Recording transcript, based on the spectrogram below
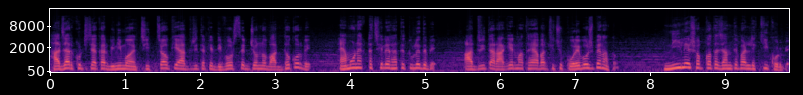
হাজার কোটি টাকার বিনিময়ে চিত্রাও কি আদ্রিতাকে ডিভোর্সের জন্য বাধ্য করবে? এমন একটা ছেলের হাতে তুলে দেবে? আদ্রিতা রাগের মাথায় আবার কিছু করে বসবে না তো? নীলে সব কথা জানতে পারলে কি করবে?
